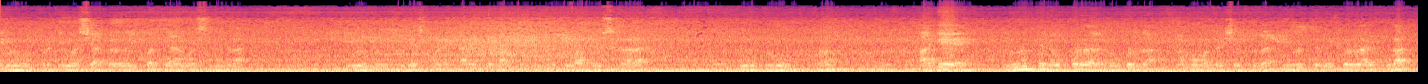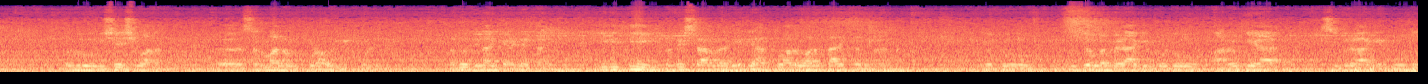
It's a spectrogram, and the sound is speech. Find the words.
ಏನು ಪ್ರತಿ ವರ್ಷ ಕಳೆದ ಇಪ್ಪತ್ತೆರಡು ವರ್ಷದಿಂದ ಈ ಒಂದು ಪುಣ್ಯಸ್ಮರಣೆ ಕಾರ್ಯಕ್ರಮ ಪ್ರತಿಭಾ ಪುರಸ್ಕಾರ ಕುರಿತು ಹಾಗೆ ನಿವೃತ್ತ ನೌಕರ, ನೌಕರದ, ನಮ್ಮ ಮತಕ್ಷೇತ್ರದ ನಿವೃತ್ತ ನೌಕರರಾಗಿ ಕೂಡ ಒಂದು ವಿಶೇಷವಾದ ಸನ್ಮಾನವನ್ನು ಕೂಡ ಅವರಿಗೆ ಇಟ್ಕೊಂಡಿದೆ ಅದು ದಿನಾಂಕ ಎರಡನೇ ತಾರೀಕು. ಈ ರೀತಿ ಪ್ರತಿಷ್ಠಾನದ ಅಡಿಯಲ್ಲಿ ಹತ್ತು ಹಲವಾರು ಕಾರ್ಯಕ್ರಮಗಳನ್ನು ಇವತ್ತು ಉದ್ಯೋಗ ಮೇಳ ಆಗಿರ್ಬೋದು ಆರೋಗ್ಯ ಶಿಬಿರ ಆಗಿರ್ಬೋದು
